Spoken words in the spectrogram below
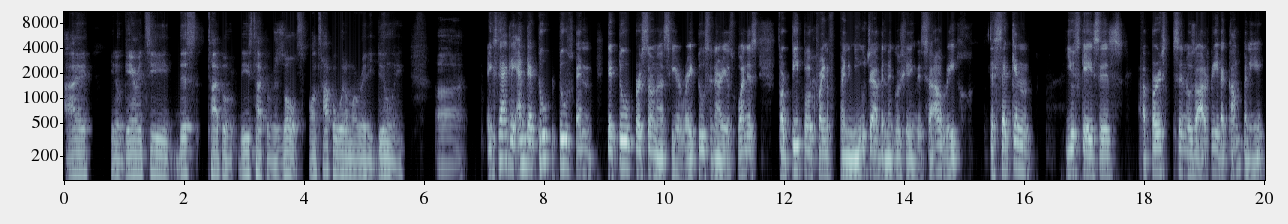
I you know guarantee this type of these type of results on top of what I'm already doing. Uh, exactly and there are two two and there are two personas here right two scenarios one is for people trying to find a new job and negotiating the salary the second use cases a person who's already at a company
